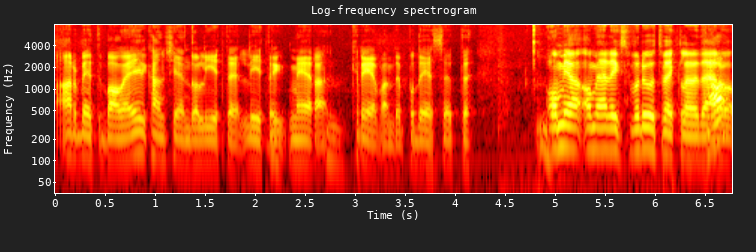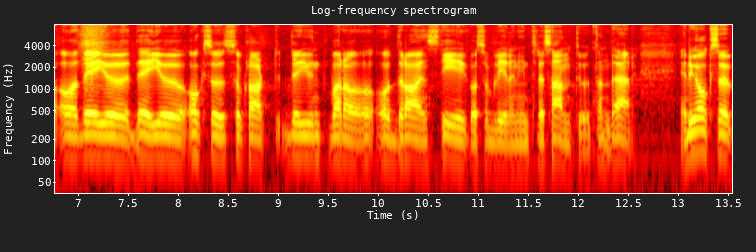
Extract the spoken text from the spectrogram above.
arbetet är kanske ändå lite, lite mera krävande på det sättet. Om jag, om jag liksom får utveckla det där, Ja. och, och det, är ju, det är ju också såklart, det är ju inte bara att, att dra en stig och så blir den intressant, utan där är det ju också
